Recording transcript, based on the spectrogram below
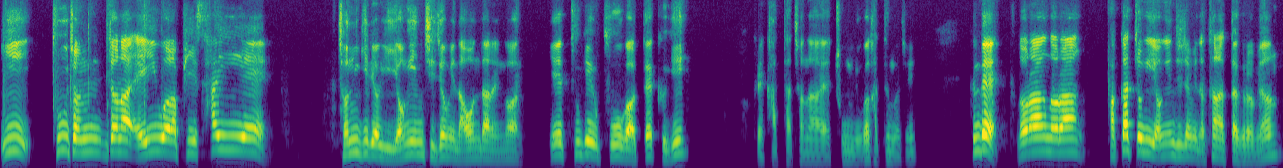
이두 점전화 A와 B 사이에 전기력이 0인 지점이 나온다는 건 얘 두 개의 부호가 어때? 극이 그래 같아. 전화의 종류가 같은 거지. 근데 너랑 너랑 바깥쪽이 0인 지점이 나타났다 그러면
